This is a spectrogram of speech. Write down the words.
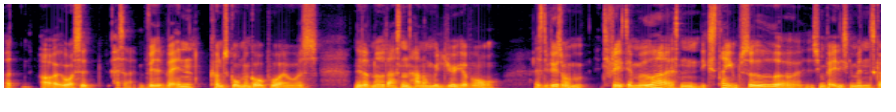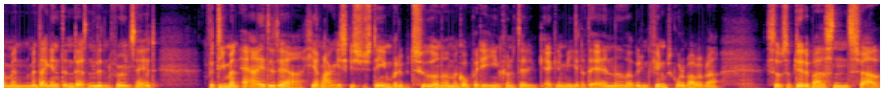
og, og jo også, altså hvad end kunstskole man går på, er jo også netop noget, der sådan har nogle miljøer, hvor Altså det virker som om, de fleste jeg møder er sådan ekstremt søde og sympatiske mennesker, men, men der er igen den der sådan lidt en følelse af, at fordi man er i det der hierarkiske system, hvor det betyder noget, man går på det ene kunstakademi eller det andet, og hvilken filmskole, bla bla bla, så, så bliver det bare sådan svært,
